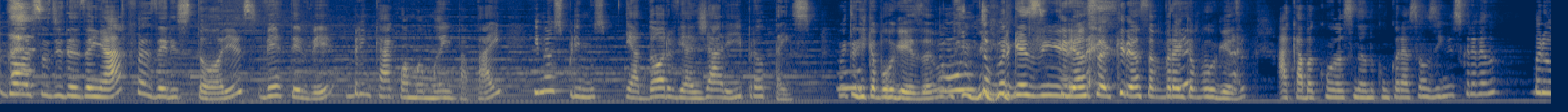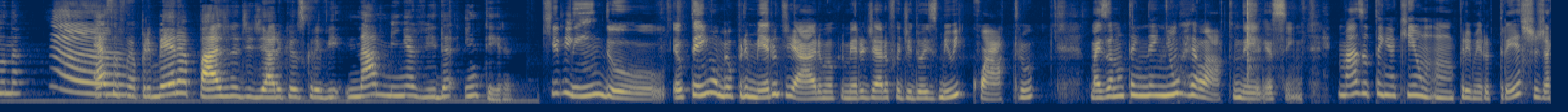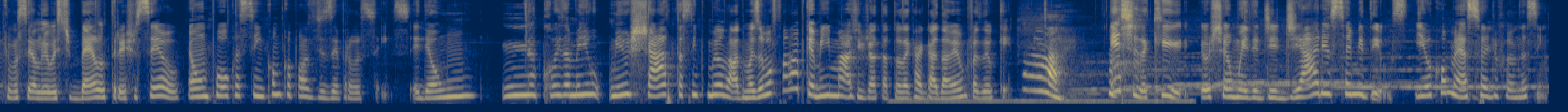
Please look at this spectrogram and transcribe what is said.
Gosto de desenhar, fazer histórias, ver TV, brincar com a mamãe e papai e meus primos. E adoro viajar e ir para hotéis. Muito rica burguesa. Muito burguesinha. criança, criança branca burguesa. Acaba com eu assinando com um coraçãozinho e escrevendo Bruna. Ah. Essa foi a primeira página de diário que eu escrevi na minha vida inteira. Que lindo! Eu tenho o meu primeiro diário, meu primeiro diário foi de 2004, mas eu não tenho nenhum relato nele, assim. Mas eu tenho aqui um, um primeiro trecho, já que você leu este belo trecho seu. É um pouco assim, como que eu posso dizer para vocês? Ele é um uma coisa meio, meio chata assim pro meu lado, mas eu vou falar porque a minha imagem já tá toda cagada mesmo, fazer o quê? Ah, Este daqui, eu chamo ele de Diário Semideus. E eu começo ele falando assim:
